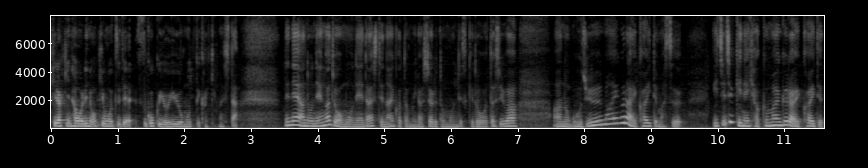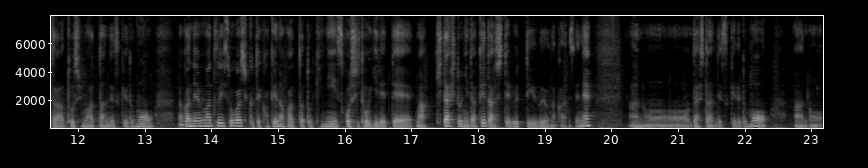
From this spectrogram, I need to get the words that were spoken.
開き直りのお気持ちですごく余裕を持って書きました。でねあの年賀状をもうね出してない方もいらっしゃると思うんですけど私はあの50枚ぐらい書いてます。一時期ね100枚ぐらい書いてた年もあったんですけどもなんか年末忙しくて書けなかった時に少し途切れて、まあ、来た人にだけ出してるっていうような感じでね、あのー、出したんですけれどもあの、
